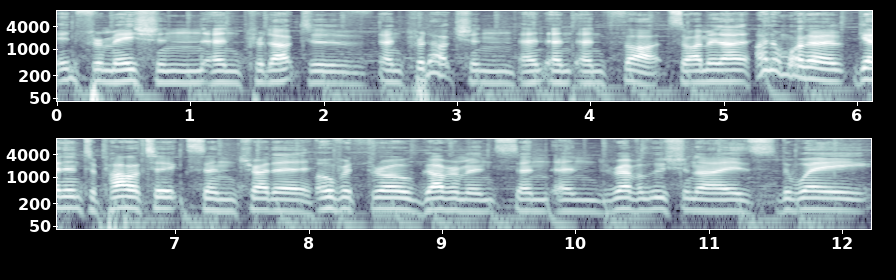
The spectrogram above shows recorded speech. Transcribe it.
information and productive and production and, and, and thought. So, I mean, I, I don't want to get into politics and try to overthrow governments and, and revolutionize the way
